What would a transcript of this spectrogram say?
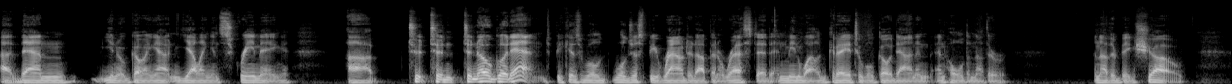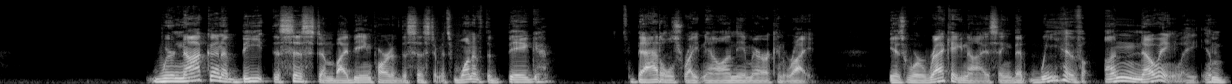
uh, than you know, going out and yelling and screaming. Uh, to, to, to no good end because we'll, we'll just be rounded up and arrested. And meanwhile, Greta will go down and, and hold another another big show. We're not going to beat the system by being part of the system. It's one of the big battles right now on the American right is we're recognizing that we have unknowingly Im-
